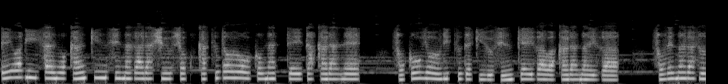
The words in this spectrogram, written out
A は B さんを監禁しながら就職活動を行っていたからね。そこを両立できる神経がわからないが、それならずっ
